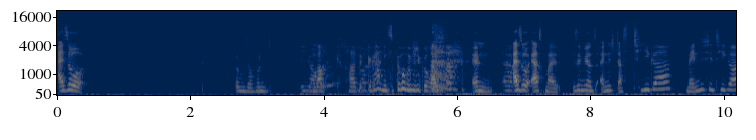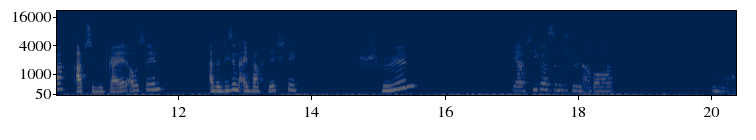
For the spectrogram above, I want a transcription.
Also, unser Hund Ja. macht gerade ganz komische Geräusche. ähm, Ähm, also erstmal sind wir uns einig, dass Tiger, männliche Tiger, absolut geil aussehen. Also die sind einfach richtig schön. Ja, Tiger sind schön, aber. Boah,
